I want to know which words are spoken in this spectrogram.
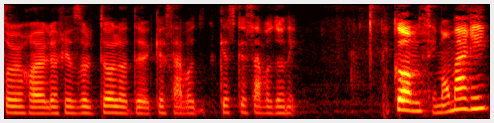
sur euh, le résultat de que ça va, qu'est-ce que ça va donner. Comme c'est mon mari,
